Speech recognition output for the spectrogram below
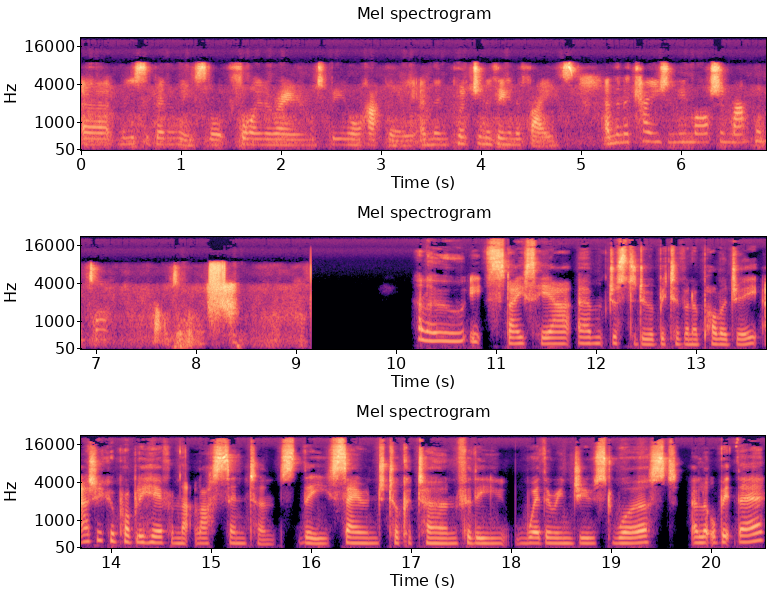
uh, Melissa Benoist like flying around, being all happy, and then punching a thing in the face, and then occasionally Martian Manhunter. That was it. Hello, it's Stace here. Um, just to do a bit of an apology. As you could probably hear from that last sentence, the sound took a turn for the weather induced worst a little bit there.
